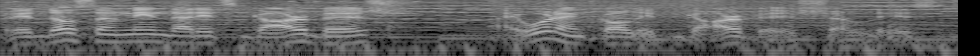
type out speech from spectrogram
but it doesn't mean that it's garbage. I wouldn't call it garbage, at least.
